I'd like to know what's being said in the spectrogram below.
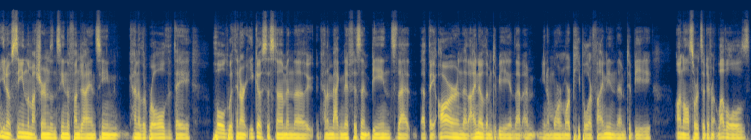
you know, seeing the mushrooms and seeing the fungi and seeing kind of the role that they hold within our ecosystem and the kind of magnificent beings that that they are and that I know them to be and that I'm, you know, more and more people are finding them to be on all sorts of different levels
